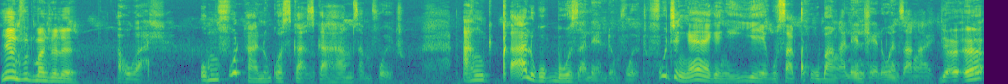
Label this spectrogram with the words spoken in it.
yini futhi manje leyo Awukahle. Umfunani unkosikazi kaHamza mfowethu. Angiqali ukukubuza lento mfowethu futhi ngeke ngiyiyeke usaqhubha ngalendlela owenza ngayo. Eh,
